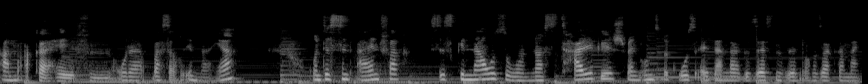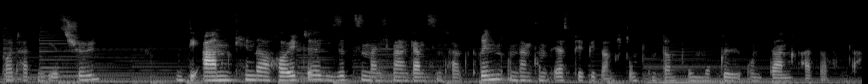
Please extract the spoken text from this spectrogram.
am Acker helfen oder was auch immer, ja? Und es sind einfach, es ist genauso nostalgisch, wenn unsere Großeltern da gesessen sind und gesagt haben, mein Gott, hatten wir es schön. Und die armen Kinder heute, die sitzen manchmal den ganzen Tag drin und dann kommt erst Pippi Langstrumpf und dann Pumuckel und dann Katze Dach.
